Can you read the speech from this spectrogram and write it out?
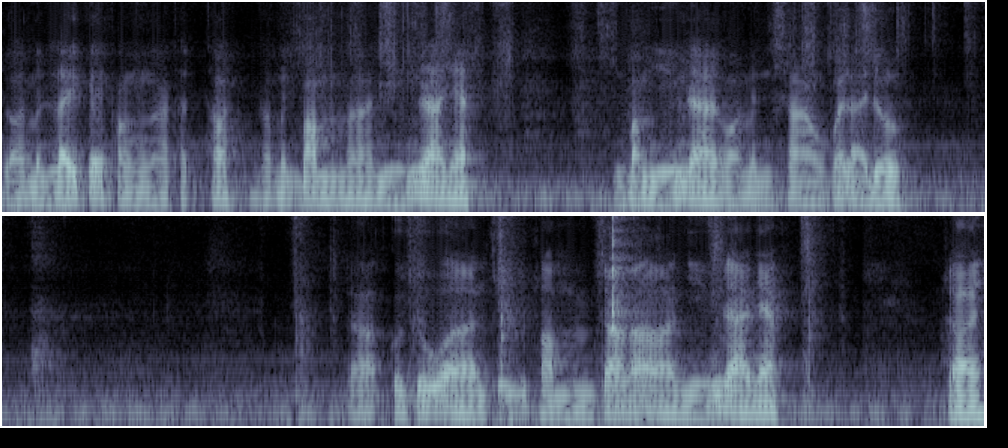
Rồi mình lấy cái phần thịt thôi. Rồi mình băm nhuyễn ra nha. Mình băm nhuyễn ra rồi mình xào với lại đường đó cô chú ờ, anh chị bầm cho nó nhuyễn ra nha. Rồi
